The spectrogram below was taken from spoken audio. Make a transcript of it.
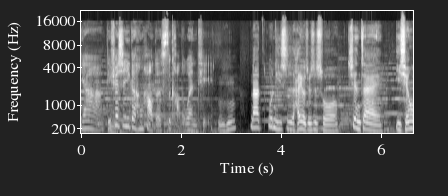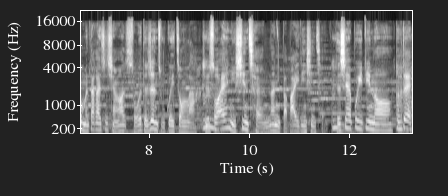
呀，的确是一个很好的思考的问题。嗯哼。那问题是，还有就是说，现在以前我们大概是想要所谓的认祖归宗啦，就是说，哎，你姓陈，那你爸爸一定姓陈。嗯可是现在不一定哦，对不对嗯？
